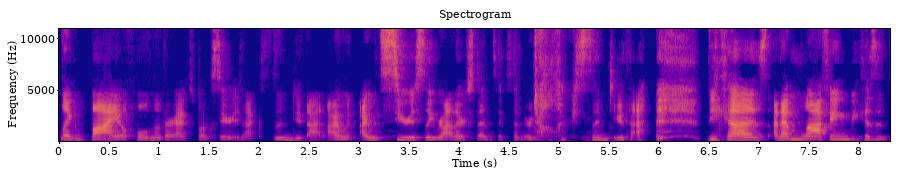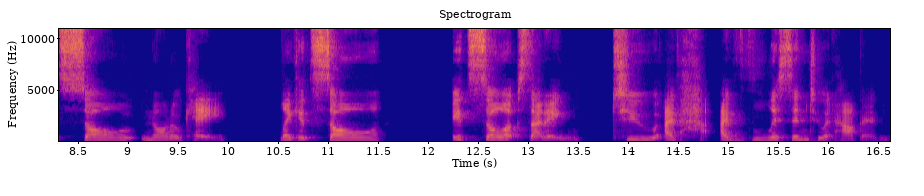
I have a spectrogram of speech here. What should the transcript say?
like buy a whole nother Xbox Series X than do that. I would I would seriously rather spend six hundred dollars than do that. because and I'm laughing because it's so not okay. Like it's so it's so upsetting to I've ha- I've listened to it happen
